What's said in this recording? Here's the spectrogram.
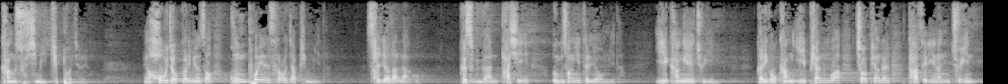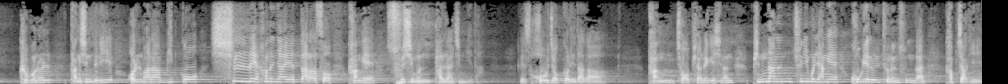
강 수심이 깊어져요. 허우적거리면서 공포에 사로잡힙니다. 살려달라고. 그 순간 다시 음성이 들려옵니다. 이 강의 주인, 그리고 강 이편과 저편을 다스리는 주인, 그분을 당신들이 얼마나 믿고 신뢰하느냐에 따라서 강의 수심은 달라집니다. 그래서 호우적거리다가 강 저편에 계시는 빛나는 주님을 향해 고개를 드는 순간 갑자기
